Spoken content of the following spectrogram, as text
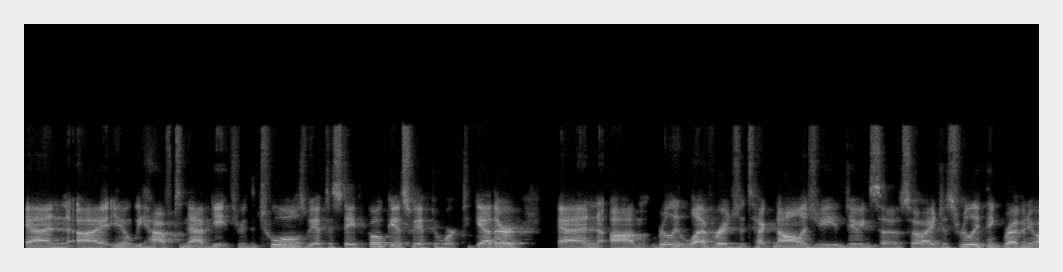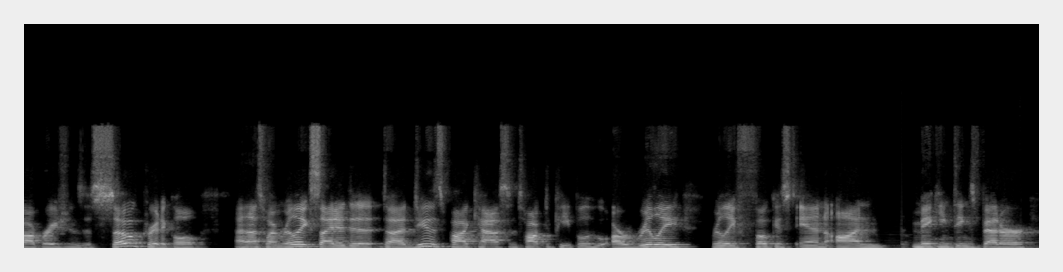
And uh, you know, we have to navigate through the tools. We have to stay focused. We have to work together and um, really leverage the technology in doing so. So I just really think revenue operations is so critical. And that's why I'm really excited to, to do this podcast and talk to people who are really, really focused in on making things better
